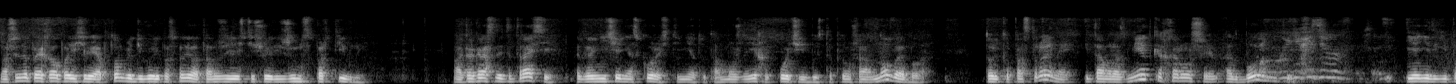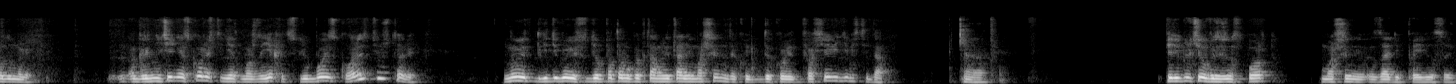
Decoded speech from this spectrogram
Машина поехала повеселее, а потом категории посмотрел, а там же есть еще режим спортивный. А как раз на этой трассе ограничения скорости нету. Там можно ехать очень быстро, потому что она новая была, только построенная, и там разметка хорошая, отбойники. И они такие подумали, ограничения скорости нет, можно ехать с любой скоростью, что ли? Ну, и категории, судя по тому, как там летали машины, такой, такой по всей видимости, да. Э, Переключил в режим спорт. Машины сзади появился,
